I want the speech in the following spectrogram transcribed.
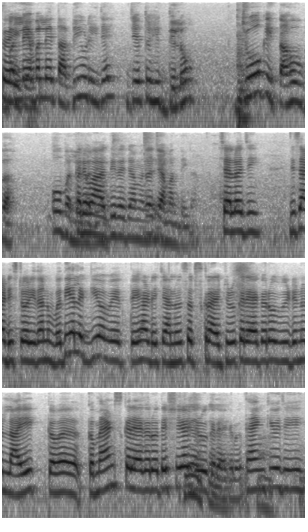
ਬੱਲੇ ਬੱਲੇ ਤਾਦੀ ਹੋਣੀ ਜੇ ਜੇ ਤੁਸੀਂ ਦਿਲੋਂ ਜੋ ਕੀਤਾ ਹੋਊਗਾ। ਉਹ ਬੱਲੇ ਪਰਿਵਾਰ ਦੀ ਰਜਾਮੰਦੀ ਰਜਾਮੰਦੀ ਨਾਲ ਚਲੋ ਜੀ ਜੇ ਸਾਡੀ ਸਟੋਰੀ ਤੁਹਾਨੂੰ ਵਧੀਆ ਲੱਗੀ ਹੋਵੇ ਤੇ ਸਾਡੇ ਚੈਨਲ ਸਬਸਕ੍ਰਾਈਬ ਜਰੂਰ ਕਰਿਆ ਕਰੋ ਵੀਡੀਓ ਨੂੰ ਲਾਈਕ ਕਮੈਂਟਸ ਕਰਿਆ ਕਰੋ ਤੇ ਸ਼ੇਅਰ ਜਰੂਰ ਕਰਿਆ ਕਰੋ। ਥੈਂਕ ਯੂ ਜੀ।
